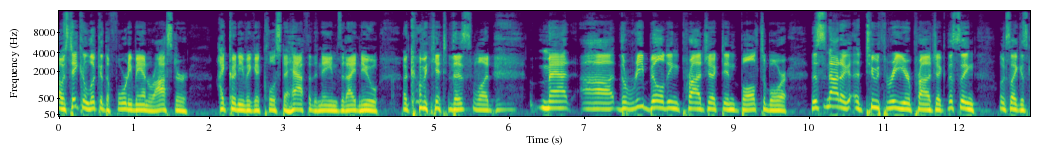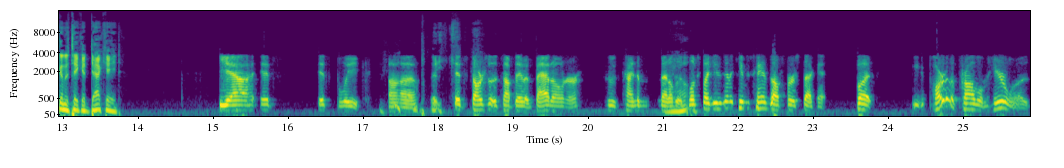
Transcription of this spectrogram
I was taking a look at the forty man roster. I couldn't even get close to half of the names that I knew uh, coming into this one. Matt, uh, the rebuilding project in Baltimore. This is not a, a two three year project. This thing looks like it's going to take a decade. Yeah, it's it's bleak. Uh, It, starts at the top. They have a bad owner who's kind of meddled. Yeah. It looks like he's going to keep his hands off for a second. But part of the problem here was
